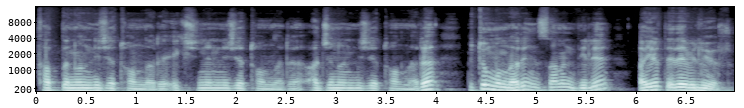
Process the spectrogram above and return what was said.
tatlının nice tonları, ekşinin nice tonları, acının nice tonları bütün bunları insanın dili ayırt edebiliyor.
